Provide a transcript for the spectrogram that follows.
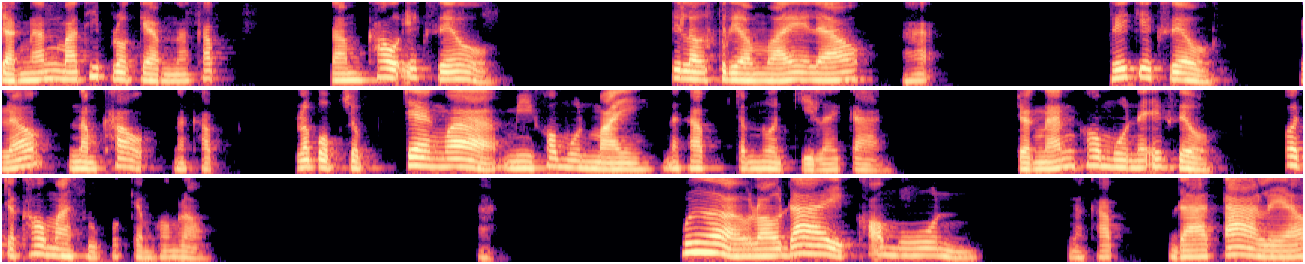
จากนั้นมาที่โปรแกรมนะครับนำเข้า Excel ที่เราเตรียมไว้แล้วนะฮะคลิก Excel แล้วนำเข้านะครับ ระบบจะแจ้งว่ามีข้อมูลใหม่นะครับจำนวนกี่รายการ จากนั้นข้อมูลใน Excel ก็จะเข้ามาสู่โปรแกรมของเรา เมื่อเราได้ข้อมูลนะครับ Data แล้ว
